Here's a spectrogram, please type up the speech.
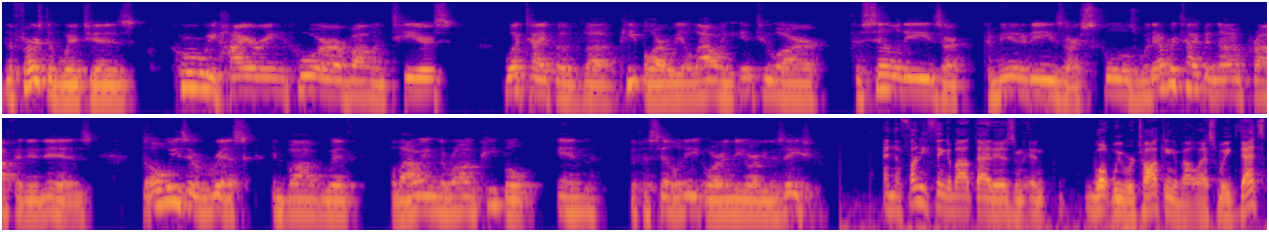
The first of which is who are we hiring? Who are our volunteers? What type of uh, people are we allowing into our facilities, our communities, our schools, whatever type of nonprofit it is, there's always a risk involved with allowing the wrong people in the facility or in the organization. And the funny thing about that is, and, and, what we were talking about last week, that's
